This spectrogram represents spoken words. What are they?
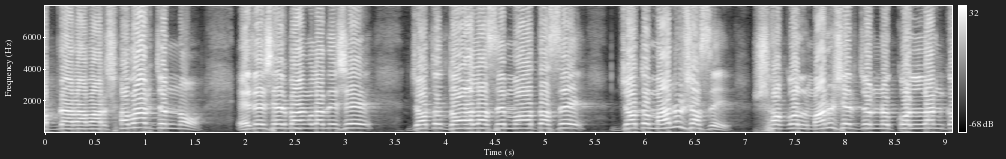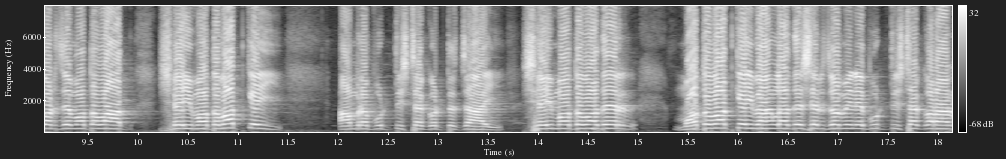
আপনার আমার সবার জন্য। এদেশের বাংলাদেশে যত দল আছে, মত আছে, যত মানুষ আছে, সকল মানুষের জন্য কল্যাণকর যে মতবাদ, সেই মতবাদকেই আমরা প্রতিষ্ঠা করতে চাই। সেই মতবাদের, মতবাদকেই বাংলাদেশের জমিনে প্রতিষ্ঠা করার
